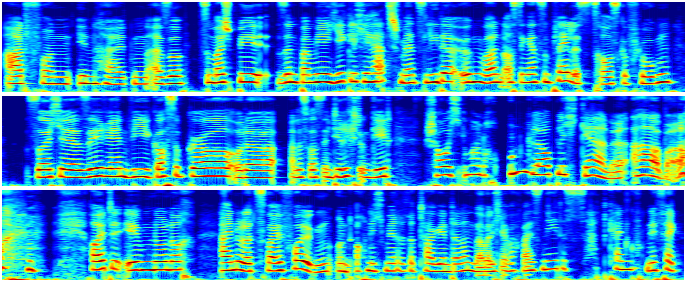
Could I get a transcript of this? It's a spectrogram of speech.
Art von Inhalten. Also zum Beispiel sind bei mir jegliche Herzschmerzlieder irgendwann aus den ganzen Playlists rausgeflogen. Solche Serien wie Gossip Girl oder alles, was in die Richtung geht, schaue ich immer noch unglaublich gerne. Aber heute eben nur noch ein oder zwei Folgen und auch nicht mehrere Tage hintereinander, weil ich einfach weiß, nee, das hat keinen guten Effekt.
